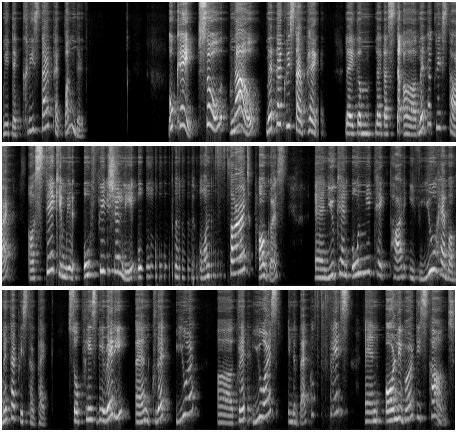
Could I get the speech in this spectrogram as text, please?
with a Crystal Pack bundle. Okay, so now Meta Crystal Pack, like um, like a uh, Meta Crystal uh, staking will officially open on 3rd August, and you can only take part if you have a Meta Crystal Pack. So please be ready and grab your uh, grab yours in the back of face and bird discount.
